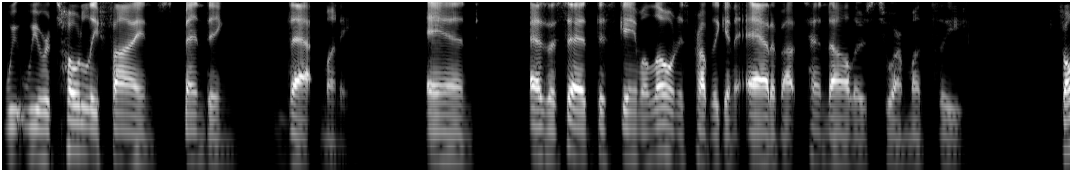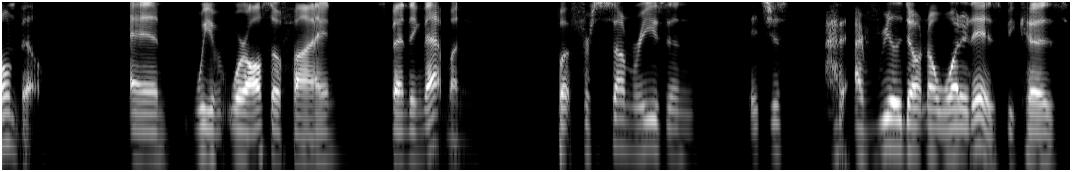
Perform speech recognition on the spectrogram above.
We, we were totally fine spending that money. And as I said, this game alone is probably going to add about $10 to our monthly phone bill. And we we're also fine spending that money. But for some reason, it just, I, I really don't know what it is because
